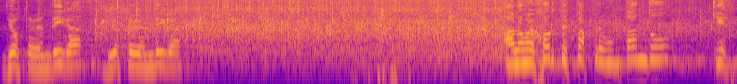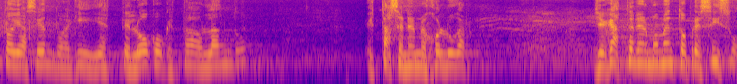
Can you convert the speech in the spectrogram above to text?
Dios te bendiga, Dios te bendiga. A lo mejor te estás preguntando, ¿qué estoy haciendo aquí? Este loco que está hablando Estás en el mejor lugar. Llegaste en el momento preciso.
